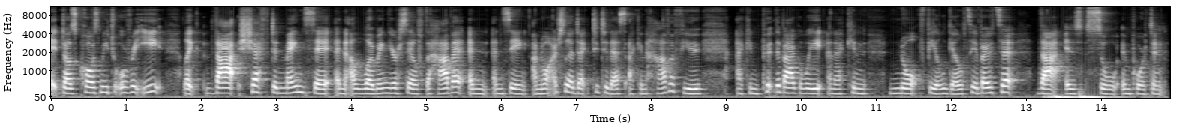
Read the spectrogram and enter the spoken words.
it does cause me to overeat. Like that shift in mindset and allowing yourself to have it and, and saying, I'm not actually addicted to this. I can have a few, I can put the bag away and I can not feel guilty about it. That is so important.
